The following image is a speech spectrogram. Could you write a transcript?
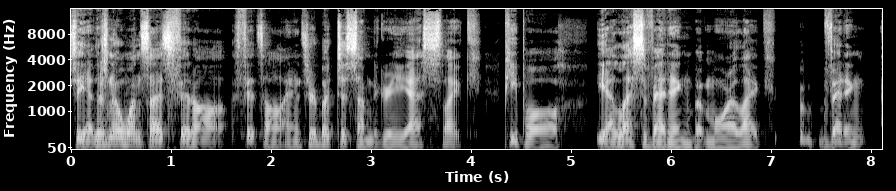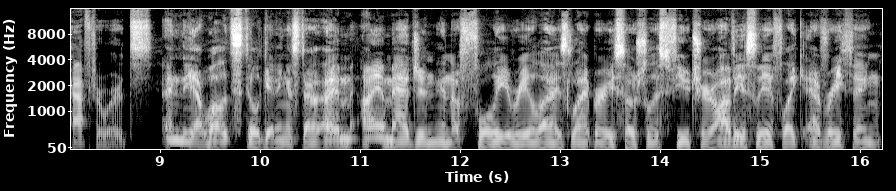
so yeah, there's no one size fit all fits all answer, but to some degree, yes. Like people, yeah, less vetting, but more like vetting afterwards. And yeah, while it's still getting established, I, am, I imagine in a fully realized library socialist future, obviously, if like everything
